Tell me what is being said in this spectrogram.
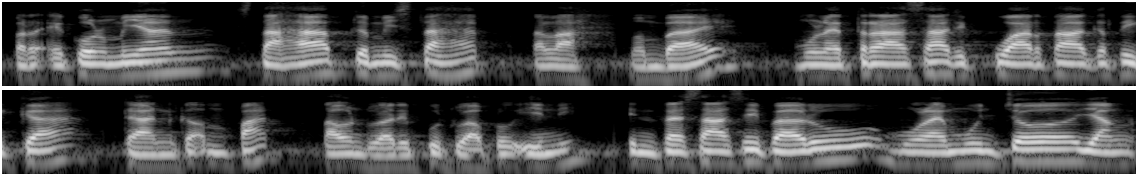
perekonomian setahap demi setahap telah membaik, mulai terasa di kuartal ketiga dan keempat tahun 2020 ini, investasi baru mulai muncul yang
